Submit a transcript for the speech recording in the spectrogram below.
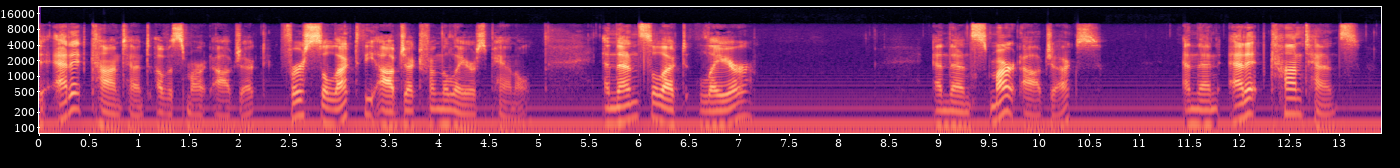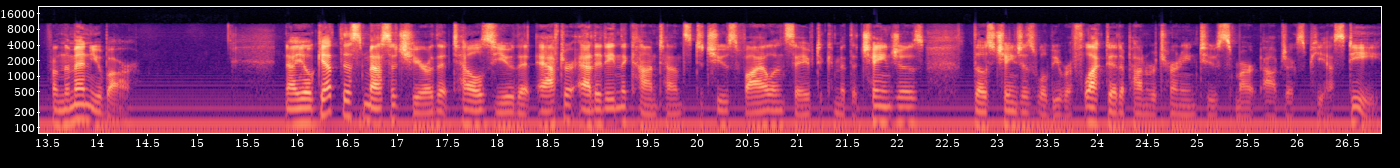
To edit content of a smart object, first select the object from the Layers panel, and then select Layer, and then Smart Objects, and then Edit Contents from the menu bar. Now you'll get this message here that tells you that after editing the contents to choose File and Save to commit the changes, those changes will be reflected upon returning to Smart Objects PSD,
